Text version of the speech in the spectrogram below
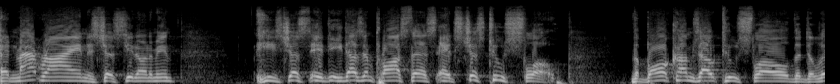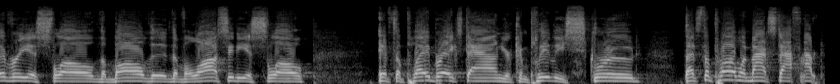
And Matt Ryan is just, you know what I mean? He's just, it, he doesn't process. It's just too slow. The ball comes out too slow. The delivery is slow. The ball, the, the velocity is slow. If the play breaks down, you're completely screwed. That's the problem with Matt Stafford,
